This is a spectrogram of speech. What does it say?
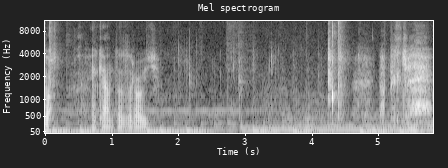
No. Jak ja mam to zrobić? No pierdziele.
